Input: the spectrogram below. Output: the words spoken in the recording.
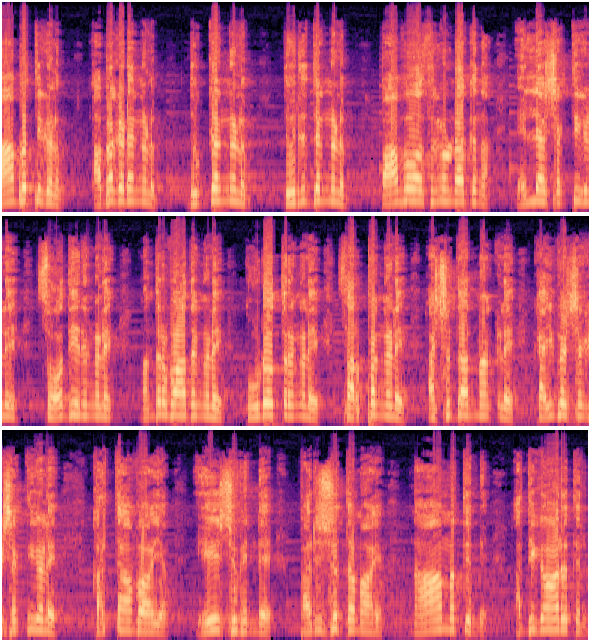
ആപത്തുകളും അപകടങ്ങളും ദുഃഖങ്ങളും ദുരിതങ്ങളും പാപവാസനകൾ ഉണ്ടാക്കുന്ന എല്ലാ ശക്തികളെ സ്വാധീനങ്ങളെ മന്ത്രവാദങ്ങളെ കൂടോത്രങ്ങളെ സർപ്പങ്ങളെ അശുദ്ധാത്മാക്കളെ കൈവശ ശക്തികളെ കർത്താവായ യേശുവിന്റെ പരിശുദ്ധമായ നാമത്തിന്റെ അധികാരത്തിലും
